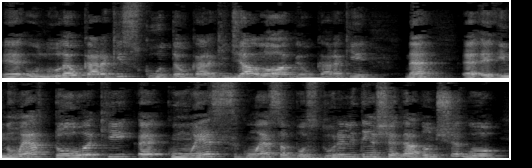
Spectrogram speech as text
É, o Lula é o cara que escuta, é o cara que dialoga, é o cara que, né? É, é, e não é à toa que é, com, esse, com essa postura ele tenha chegado onde chegou.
